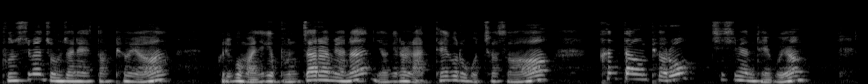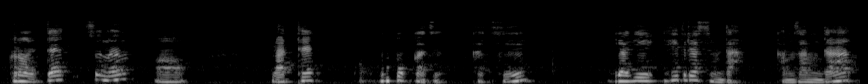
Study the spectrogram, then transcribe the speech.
분수면 좀 전에 했던 표현 그리고 만약에 문자라면은 여기를 라텍으로 고쳐서 큰 따옴표로 치시면 되고요. 그럴 때 쓰는 어, 라텍 문법까지 같이 이야기해 드렸습니다. 감사합니다.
